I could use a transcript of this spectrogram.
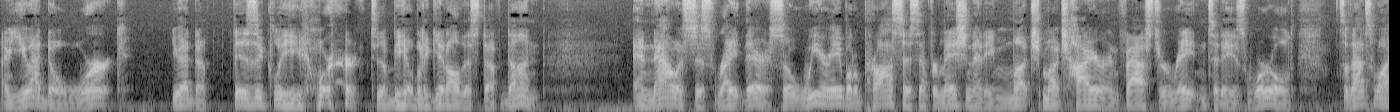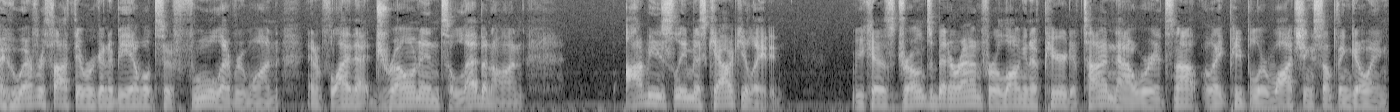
I mean, you had to work. You had to physically work to be able to get all this stuff done and now it's just right there. So we are able to process information at a much, much higher and faster rate in today's world. So that's why whoever thought they were going to be able to fool everyone and fly that drone into Lebanon obviously miscalculated because drones have been around for a long enough period of time now where it's not like people are watching something going,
